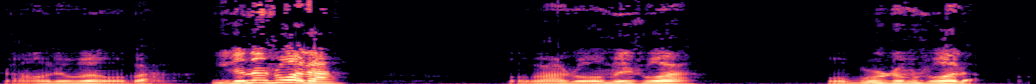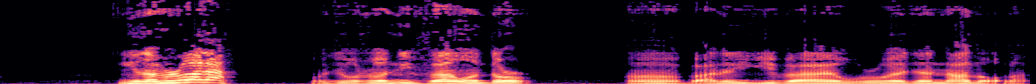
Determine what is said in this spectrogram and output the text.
然后就问我爸：“你跟他说的？”我爸说：“我没说啊，我不是这么说的。你怎么说的？我就说你翻我兜啊，把那一百五十块钱拿走了。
